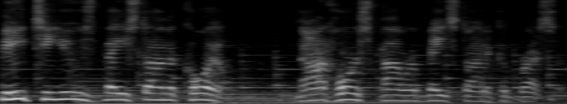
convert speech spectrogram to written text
BTUs based on a coil, not horsepower based on a compressor.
